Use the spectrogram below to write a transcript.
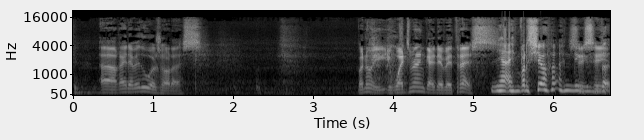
Uh, gairebé dues hores. Bueno, i, i Watchmen gairebé tres. Ja, per això Sí, dic, sí. do,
